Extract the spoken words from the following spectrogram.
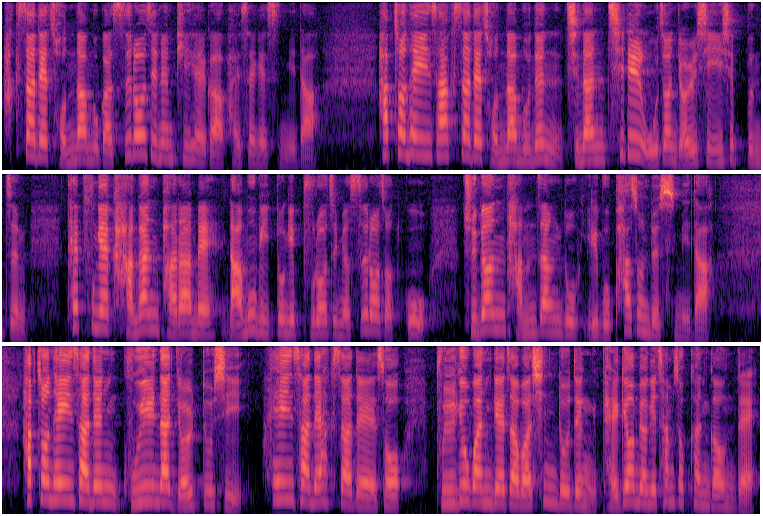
학사대 전나무가 쓰러지는 피해가 발생했습니다. 합천해인사 학사대 전나무는 지난 7일 오전 10시 20분쯤 태풍의 강한 바람에 나무 밑동이 부러지며 쓰러졌고 주변 담장도 일부 파손됐습니다. 합천 해인사는 9일 낮 12시 해인사 내 학사대에서 불교 관계자와 신도 등 100여 명이 참석한 가운데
